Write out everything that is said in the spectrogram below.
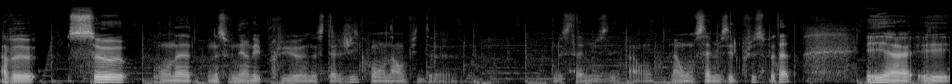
un peu ceux où on a nos souvenirs les plus euh, nostalgiques, où on a envie de, de s'amuser, enfin, là où on s'amusait le plus peut-être. Et, euh, et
